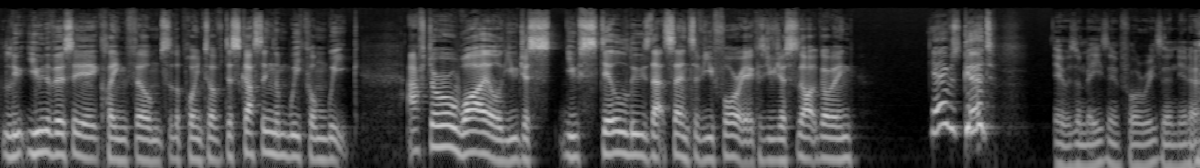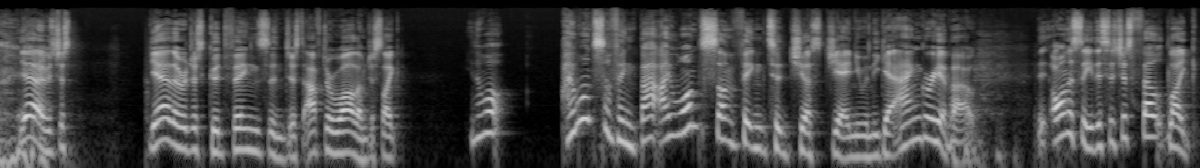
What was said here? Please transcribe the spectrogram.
universally acclaimed films to the point of discussing them week on week. After a while, you just you still lose that sense of euphoria because you just start going, "Yeah, it was good. It was amazing for a reason, you know." Yeah, it was just, yeah, there were just good things, and just after a while, I'm just like, you know what? I want something bad. I want something to just genuinely get angry about. Honestly, this has just felt like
